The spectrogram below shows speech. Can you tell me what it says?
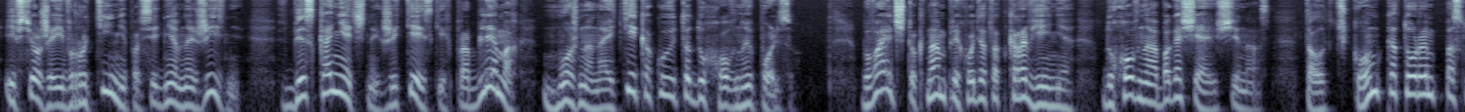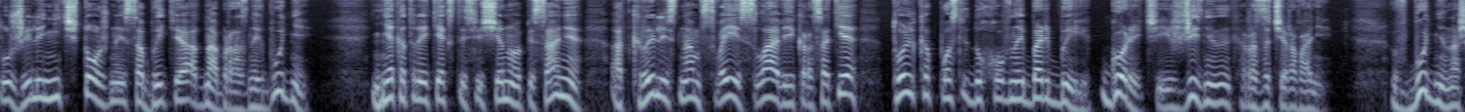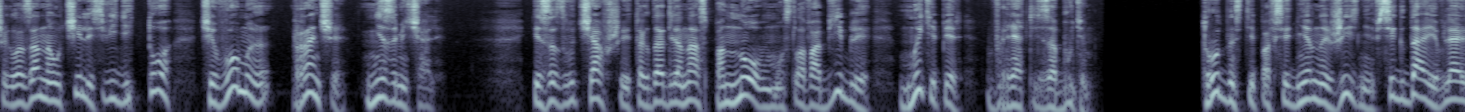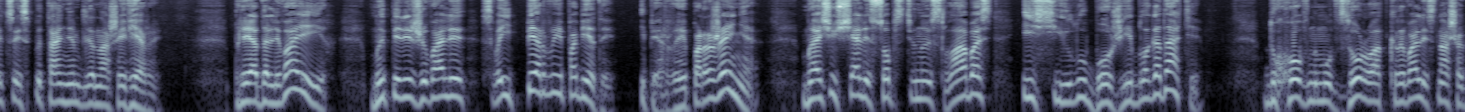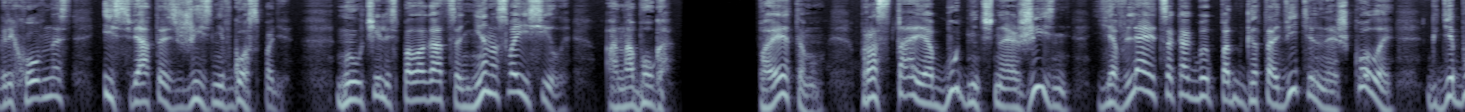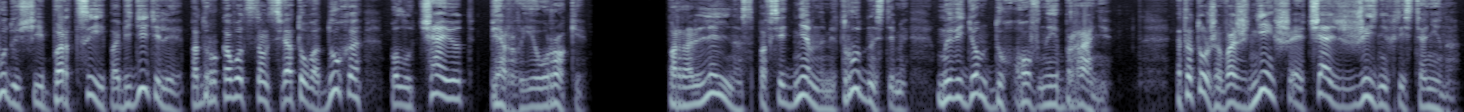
и все же и в рутине повседневной жизни, в бесконечных житейских проблемах можно найти какую-то духовную пользу. Бывает, что к нам приходят откровения, духовно обогащающие нас, толчком которым послужили ничтожные события однообразных будней. Некоторые тексты Священного Писания открылись нам в своей славе и красоте только после духовной борьбы, горечи и жизненных разочарований. В будни наши глаза научились видеть то, чего мы раньше не замечали. И зазвучавшие тогда для нас по-новому слова Библии мы теперь вряд ли забудем. Трудности повседневной жизни всегда являются испытанием для нашей веры. Преодолевая их, мы переживали свои первые победы и первые поражения. Мы ощущали собственную слабость и силу Божьей благодати. Духовному взору открывались наша греховность и святость жизни в Господе. Мы учились полагаться не на свои силы, а на Бога. Поэтому простая будничная жизнь является как бы подготовительной школой, где будущие борцы и победители под руководством Святого Духа получают первые уроки. Параллельно с повседневными трудностями мы ведем духовные брани. Это тоже важнейшая часть жизни христианина.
